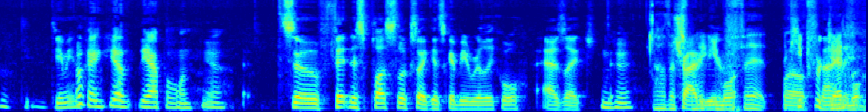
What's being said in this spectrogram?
do you mean? Okay, yeah, the Apple one, yeah. So Fitness Plus looks like it's going to be really cool. As I Okay. Oh, that's Try to be more- fit. I well, keep not forgetting. anymore.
